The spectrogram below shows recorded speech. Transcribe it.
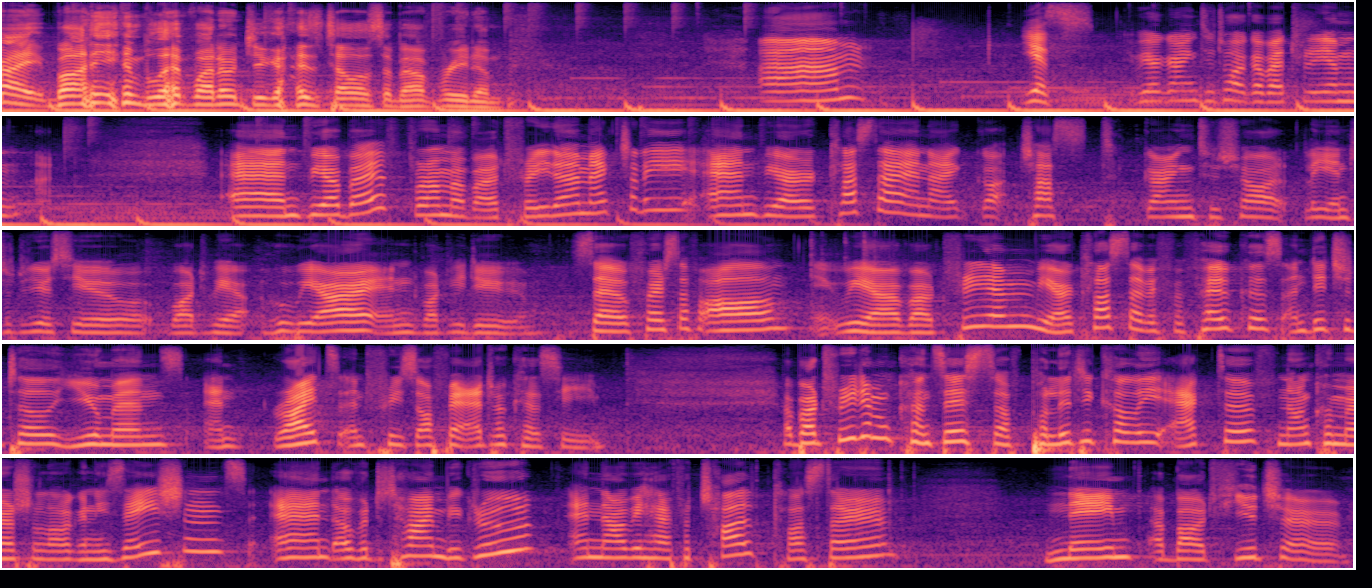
Right, Bonnie and Blip, why don't you guys tell us about freedom? Um, yes, we are going to talk about freedom. And we are both from About Freedom, actually, and we are a cluster, and I got just going to shortly introduce you what we are, who we are and what we do. So first of all, we are About Freedom. We are a cluster with a focus on digital, humans, and rights and free software advocacy. About Freedom consists of politically active, non-commercial organizations, and over the time we grew, and now we have a child cluster named About Future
